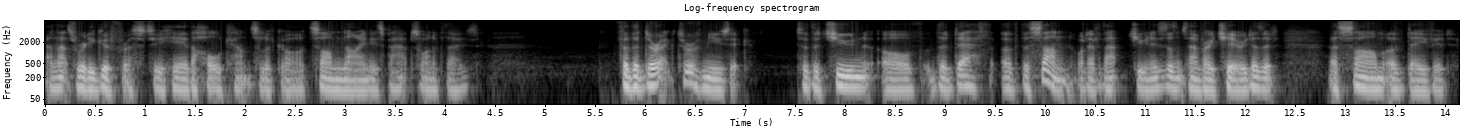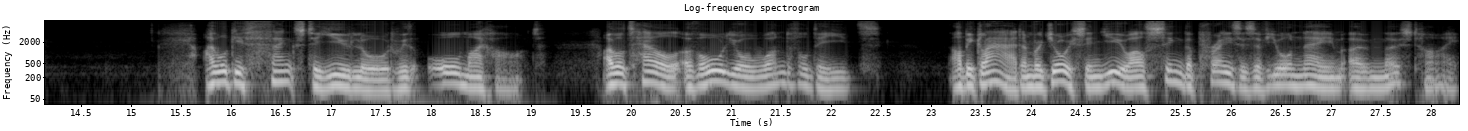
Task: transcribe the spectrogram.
And that's really good for us to hear the whole counsel of God. Psalm 9 is perhaps one of those. For the director of music, to the tune of The Death of the Son, whatever that tune is, doesn't sound very cheery, does it? A psalm of David. I will give thanks to you, Lord, with all my heart. I will tell of all your wonderful deeds. I'll be glad and rejoice in you. I'll sing the praises of your name, O Most High.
